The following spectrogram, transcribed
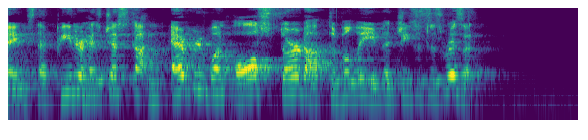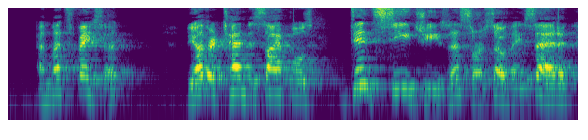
thinks that Peter has just gotten everyone all stirred up to believe that Jesus is risen. And let's face it, the other 10 disciples did see Jesus, or so they said, and,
